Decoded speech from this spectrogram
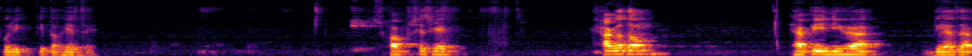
পরীক্ষিত হয়েছে। সবশেষে স্বাগতম। হ্যাপি নিউ ইয়ার দুই হাজার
